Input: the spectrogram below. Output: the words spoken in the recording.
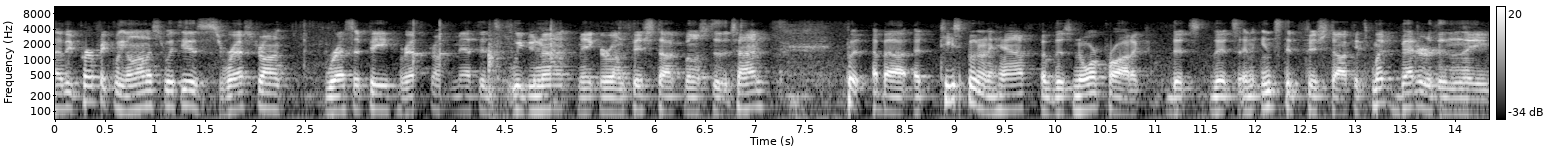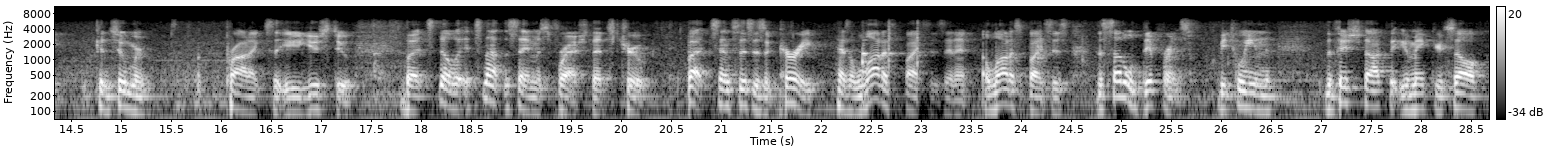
I'll be perfectly honest with you, this is restaurant recipe, restaurant methods. We do not make our own fish stock most of the time. Put about a teaspoon and a half of this Knorr product that's that's an instant fish stock. It's much better than the consumer products that you're used to. But still, it's not the same as fresh, that's true. But since this is a curry, has a lot of spices in it, a lot of spices, the subtle difference between the fish stock that you make yourself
